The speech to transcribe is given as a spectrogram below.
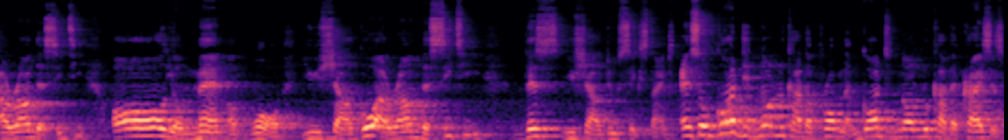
around the city, all your men of war. You shall go around the city this you shall do six times. And so God did not look at the problem. God did not look at the crisis.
